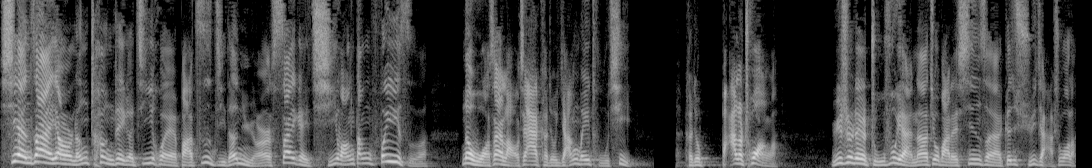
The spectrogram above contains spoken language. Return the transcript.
现在要是能趁这个机会把自己的女儿塞给齐王当妃子，那我在老家可就扬眉吐气，可就拔了创了。于是这个主父偃呢就把这心思跟徐甲说了。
